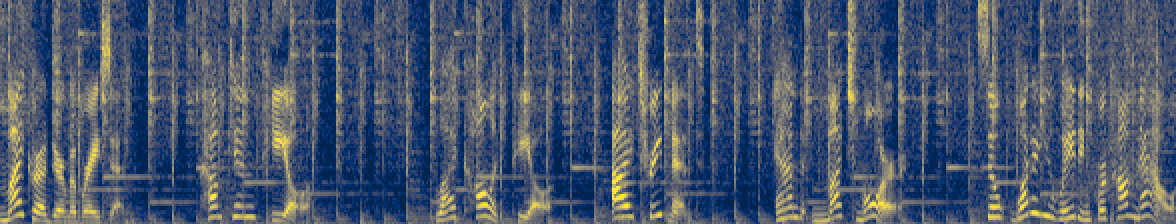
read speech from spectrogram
Microdermabrasion, Pumpkin Peel, Glycolic Peel, Eye Treatment, and much more. So what are you waiting for? Come now.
